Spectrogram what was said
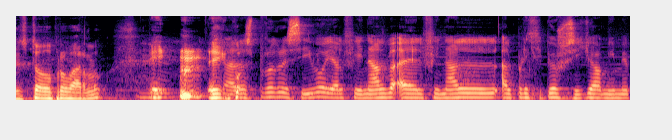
es todo probarlo. Eh, eh, Claro, cu- es progresivo y al final, al final, al principio sí, yo a mí me,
